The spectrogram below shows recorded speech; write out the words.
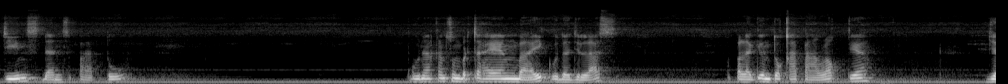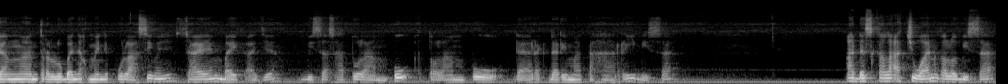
jeans dan sepatu. Gunakan sumber cahaya yang baik, udah jelas. Apalagi untuk katalog ya. Jangan terlalu banyak manipulasi, cahaya yang baik aja. Bisa satu lampu atau lampu direct dari matahari bisa. Ada skala acuan kalau bisa,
